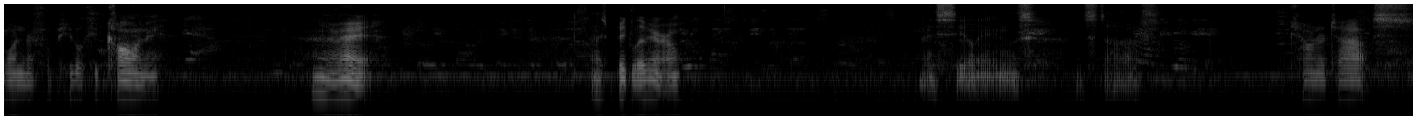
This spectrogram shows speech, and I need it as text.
wonderful people keep calling me. Alright. Nice big living room. Nice ceilings and stuff. Countertops.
